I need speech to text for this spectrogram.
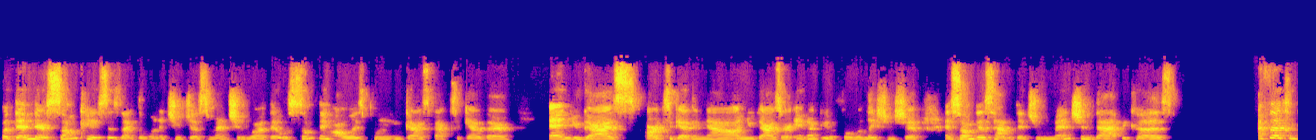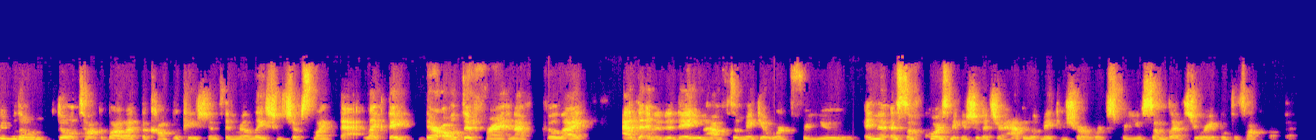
But then there's some cases like the one that you just mentioned where there was something always pulling you guys back together and you guys are together now and you guys are in a beautiful relationship. And so I'm just happy that you mentioned that because I feel like some people don't don't talk about like the complications in relationships like that. Like they they're all different. And I feel like at the end of the day, you have to make it work for you. And it's of course making sure that you're happy, but making sure it works for you. So I'm glad that you were able to talk about that.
